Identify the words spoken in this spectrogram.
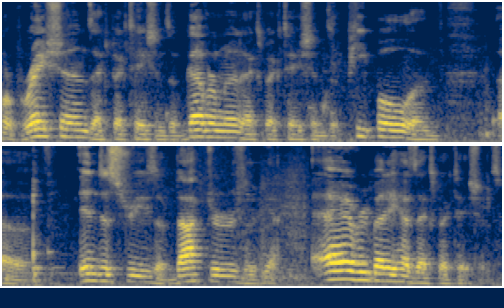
corporations, expectations of government, expectations of people, of, of industries, of doctors, of, yeah, everybody has expectations.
